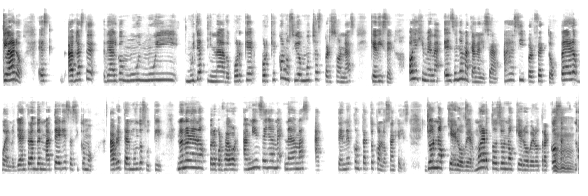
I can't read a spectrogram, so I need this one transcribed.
Claro, es, hablaste de algo muy, muy, muy atinado, porque, porque he conocido muchas personas que dicen, oye Jimena, enséñame a canalizar. Ah, sí, perfecto, pero bueno, ya entrando en materias, así como, ábrete al mundo sutil. No, no, no, no, pero por favor, a mí enséñame nada más a tener contacto con los ángeles. Yo no quiero ver muertos, yo no quiero ver otra cosa, no.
